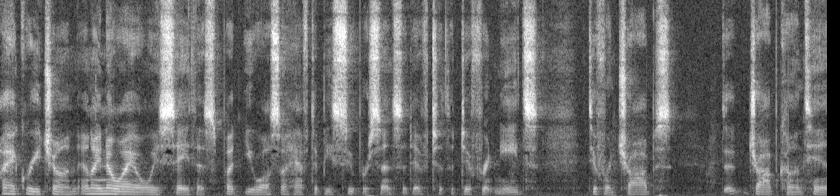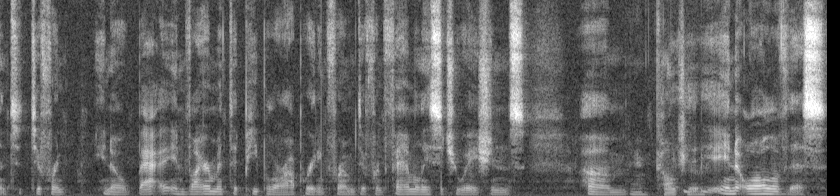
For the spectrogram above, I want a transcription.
I agree, John. And I know I always say this, but you also have to be super sensitive to the different needs, different jobs, the job content, different you know ba- environment that people are operating from, different family situations, um, culture. In all of this,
